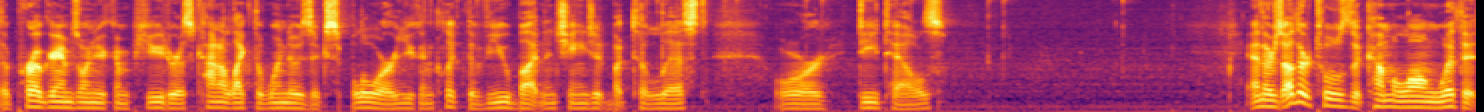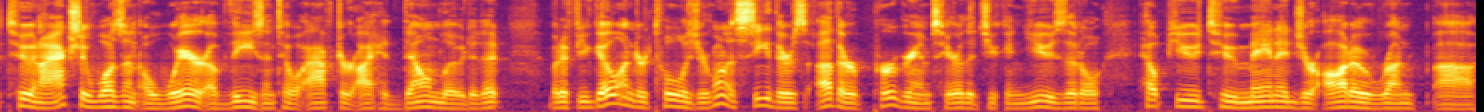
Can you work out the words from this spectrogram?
the programs on your computer. It's kind of like the Windows Explorer. You can click the view button and change it but to list or details. And there's other tools that come along with it too, and I actually wasn't aware of these until after I had downloaded it. But if you go under tools, you're going to see there's other programs here that you can use that'll help you to manage your auto run uh,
